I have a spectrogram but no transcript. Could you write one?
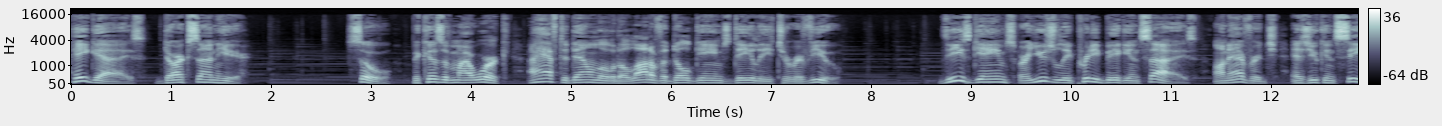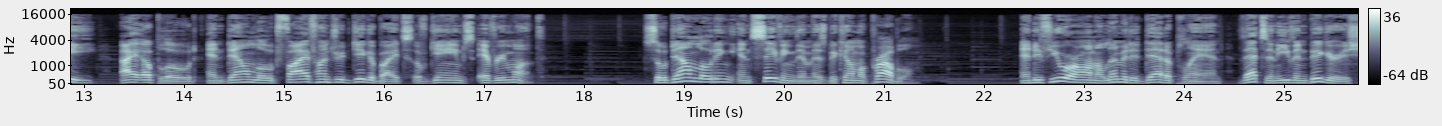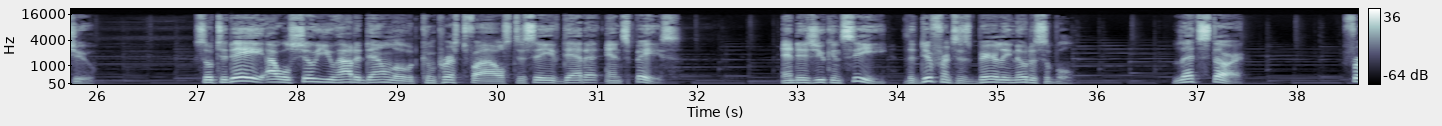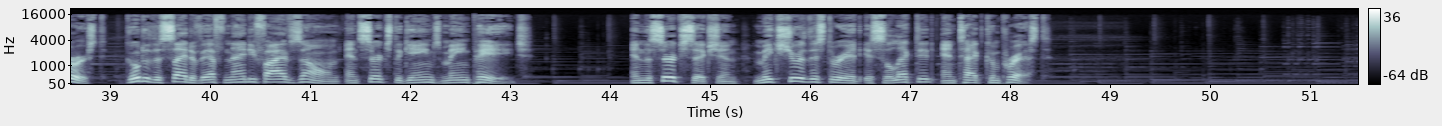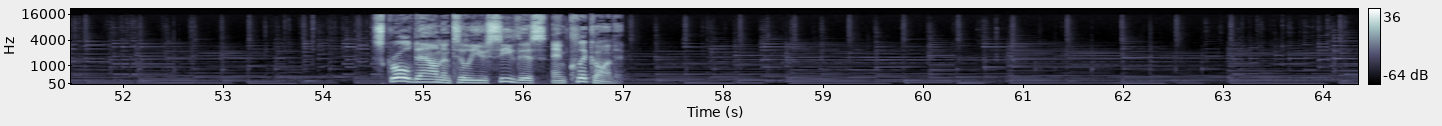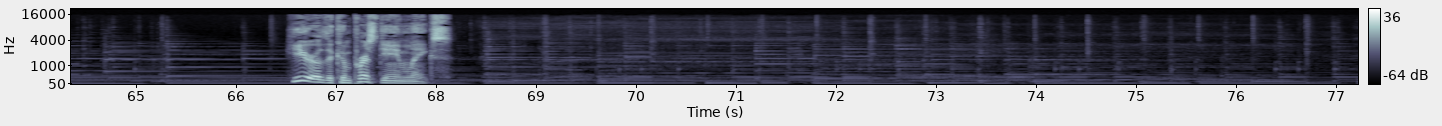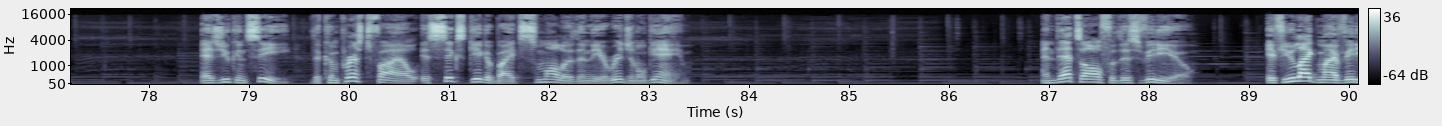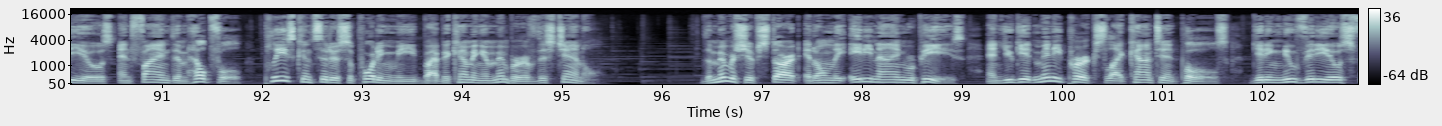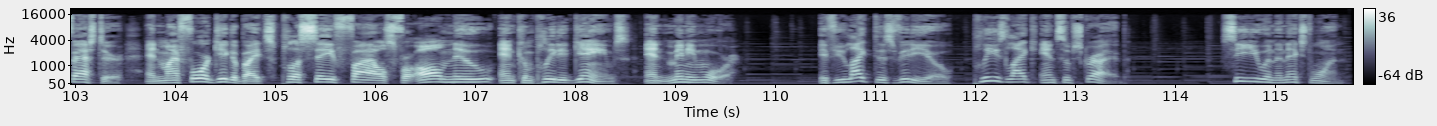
Hey guys, Dark Sun here. So, because of my work, I have to download a lot of adult games daily to review. These games are usually pretty big in size. On average, as you can see, I upload and download 500 gigabytes of games every month. So downloading and saving them has become a problem. And if you are on a limited data plan, that's an even bigger issue. So today I will show you how to download compressed files to save data and space. And as you can see, the difference is barely noticeable. Let's start. First, go to the site of F95 Zone and search the game's main page. In the search section, make sure this thread is selected and type compressed. Scroll down until you see this and click on it. Here are the compressed game links. As you can see, the compressed file is 6 gigabytes smaller than the original game. And that's all for this video. If you like my videos and find them helpful, please consider supporting me by becoming a member of this channel. The memberships start at only 89 rupees, and you get many perks like content polls, getting new videos faster, and my 4 gigabytes plus save files for all new and completed games, and many more. If you like this video, please like and subscribe. See you in the next one.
